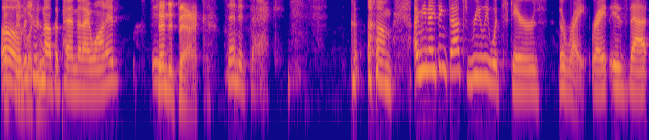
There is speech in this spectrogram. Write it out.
That oh, this like is a... not the pen that I wanted. Send it back. Send it back. um, I mean, I think that's really what scares the right, right? Is that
